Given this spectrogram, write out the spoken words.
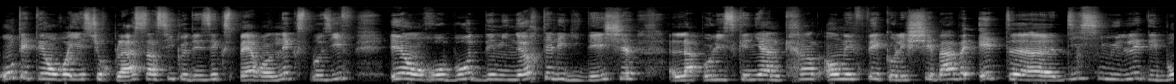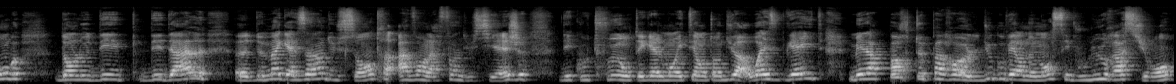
ont été envoyés sur place, ainsi que des experts en explosifs et en robots démineurs téléguidés. La police kenyane craint en effet que les Shebab aient euh, dissimulé des bombes dans le dédale de magasins du centre avant la fin du siège. Des coups de feu ont également été entendus à Westgate, mais la porte-parole du gouvernement s'est voulu rassurant,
